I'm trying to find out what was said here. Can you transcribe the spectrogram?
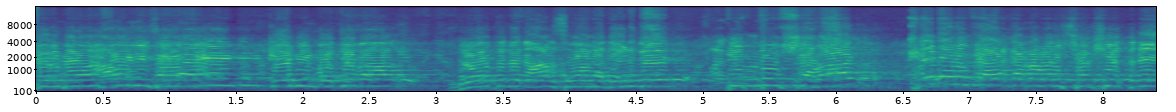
ਗੁਰਬਿਆਸ ਸਿੰਘ ਜੀ, ਕੇ ਵੀ ਮੌਜੂਦਾ ਵਿਰੋਧ ਦੇ ਨਾਲ ਸੇਵਾ ਦੇਣਗੇ। ਪੀਤੂ ਸ਼ਹਾਦ ਖੇਡਾਂ ਨੂੰ ਪਿਆਰ ਕਰਨ ਵਾਲੀ ਸ਼ਖਸੀਅਤ ਨੇ।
